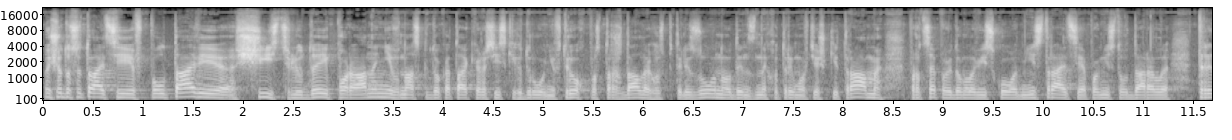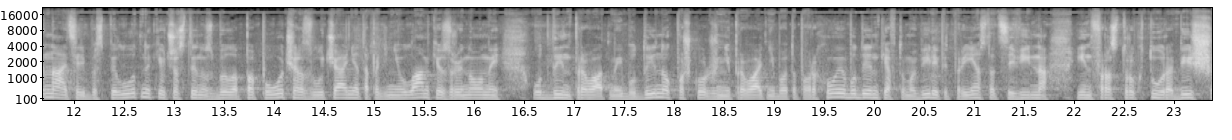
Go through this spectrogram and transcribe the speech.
Ну щодо ситуації в Полтаві, шість людей поранені внаслідок атаки російських дронів. Трьох постраждали, госпіталізовано. Один з них отримав тяжкі травми. Про це повідомила військова адміністрація. По місту вдарили 13 безпілотників. Частину збила ППО через влучання та падіння уламків. Зруйнований один приватний будинок, пошкоджені приватні багатоповерхові будинки, автомобілі, підприємства, цивільна інфраструктура. Більш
